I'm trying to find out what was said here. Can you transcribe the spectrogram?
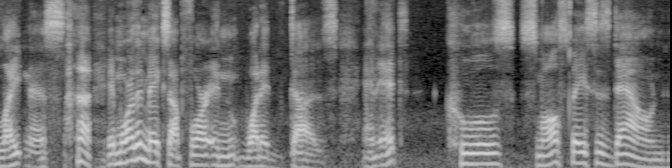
lightness, it more than makes up for in what it does. And it cools small spaces down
